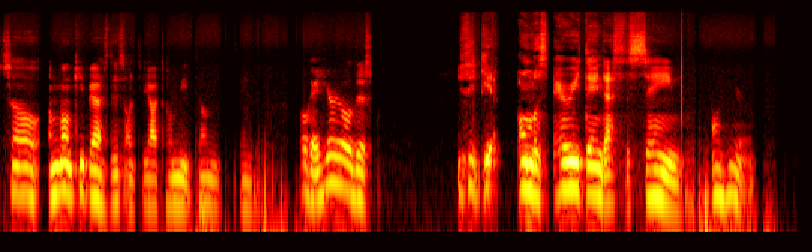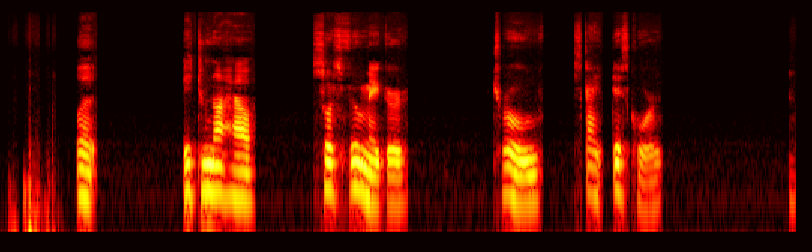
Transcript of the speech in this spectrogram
So I'm gonna keep it as this until y'all tell me tell me. Okay, here we go. This one. You see, get almost everything that's the same on here, but it do not have source filmmaker, Trove, Skype, Discord. and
